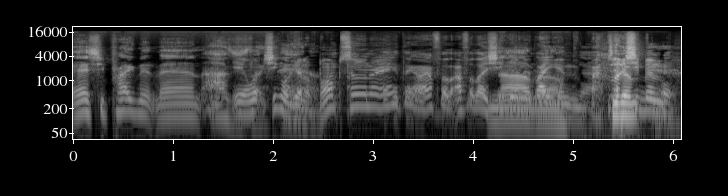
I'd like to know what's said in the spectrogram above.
And she pregnant, man. I was Yeah, like, she gonna get a bump soon or anything? I feel I feel like she Nah, been like in Nah. I She feel like she been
